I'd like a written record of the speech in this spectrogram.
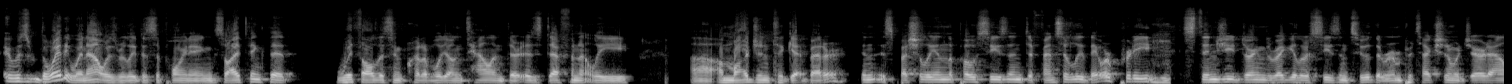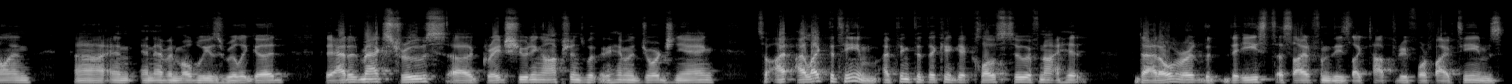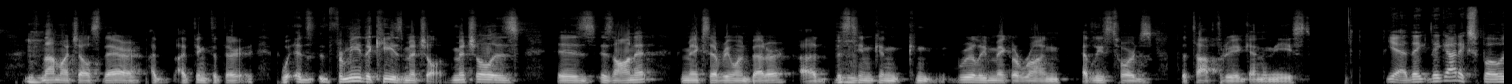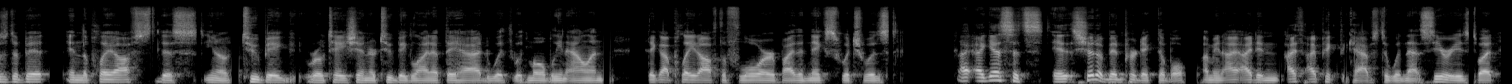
It was the way they went out was really disappointing. So I think that with all this incredible young talent, there is definitely uh, a margin to get better, in, especially in the postseason. Defensively, they were pretty mm-hmm. stingy during the regular season too. The rim protection with Jarrett Allen uh, and and Evan Mobley is really good. They added Max Strus, uh, great shooting options with him and Georges Niang. So I, I, like the team. I think that they can get close to, if not hit that over the, the East. Aside from these like top three, four, five teams, mm-hmm. not much else there. I, I think that they're for me the key is Mitchell. Mitchell is is is on it. Makes everyone better. Uh, this mm-hmm. team can can really make a run at least towards the top three again in the East. Yeah, they, they got exposed a bit in the playoffs. This, you know, too big rotation or too big lineup they had with, with Mobley and Allen. They got played off the floor by the Knicks, which was, I, I guess it's it should have been predictable. I mean, I, I didn't, I, I picked the Cavs to win that series, but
